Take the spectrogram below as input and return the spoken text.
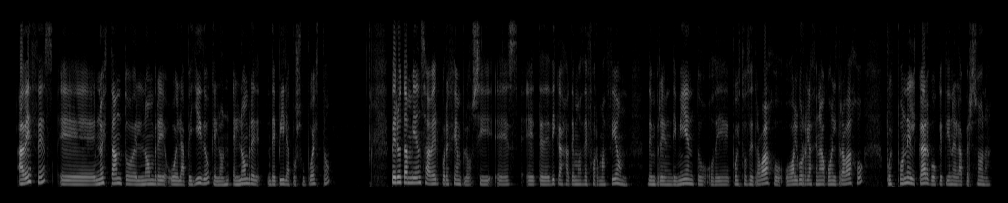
A veces eh, no es tanto el nombre o el apellido, que el nombre de pila, por supuesto, pero también saber, por ejemplo, si es, eh, te dedicas a temas de formación, de emprendimiento o de puestos de trabajo o algo relacionado con el trabajo, pues pone el cargo que tiene la persona,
